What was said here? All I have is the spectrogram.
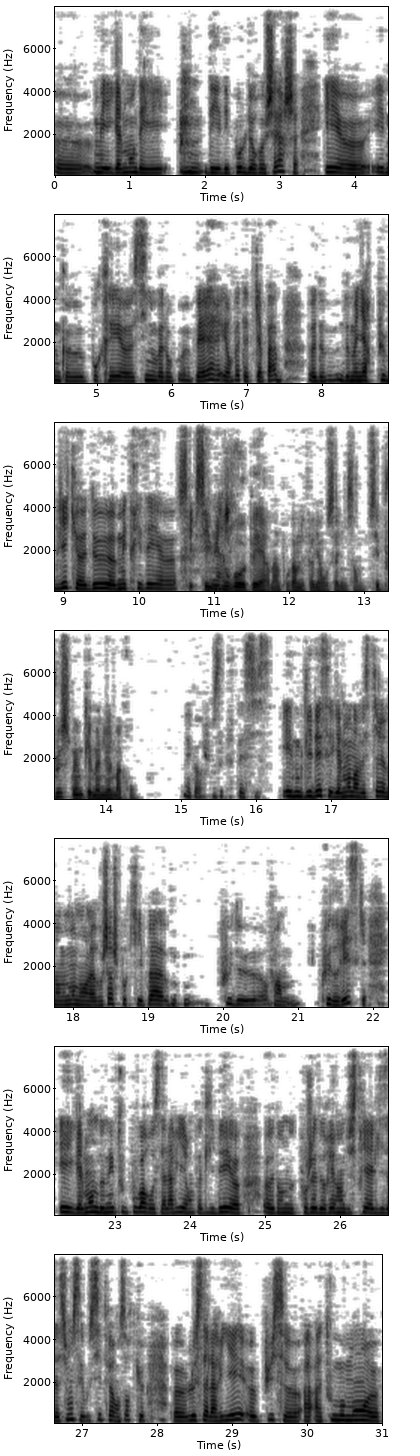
mais également des, des, des, pôles de recherche, et, et donc pour créer six nouvelles EPR et en fait être capable de, de manière publique de maîtriser. c'est huit nouveaux EPR dans le programme de Fabien Roussel, il me semble. C'est plus même qu'Emmanuel Macron. D'accord, je pensais que c'était 6. Et donc l'idée c'est également d'investir énormément dans la recherche pour qu'il n'y ait pas plus de enfin plus de risques et également de donner tout le pouvoir aux salariés. En fait, l'idée euh, euh, dans notre projet de réindustrialisation, c'est aussi de faire en sorte que euh, le salarié puisse à, à, tout moment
